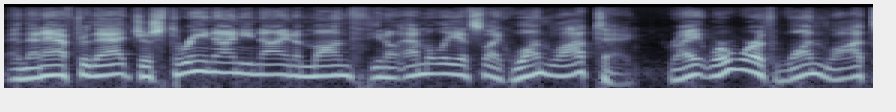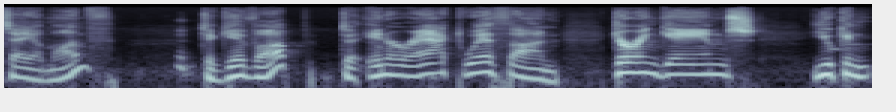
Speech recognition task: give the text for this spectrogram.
And then after that, just $3.99 a month. You know, Emily, it's like one latte right? We're worth one latte a month to give up, to interact with on during games. You can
